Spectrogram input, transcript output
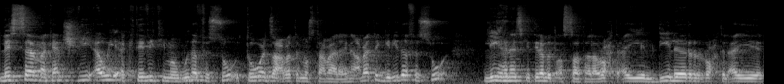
لسه ما كانش فيه قوي activity موجودة في السوق towards العربيات المستعملة. يعني العربيات الجديدة في السوق ليها ناس كتيرة بتقسطها. لو رحت أي dealer رحت لأي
